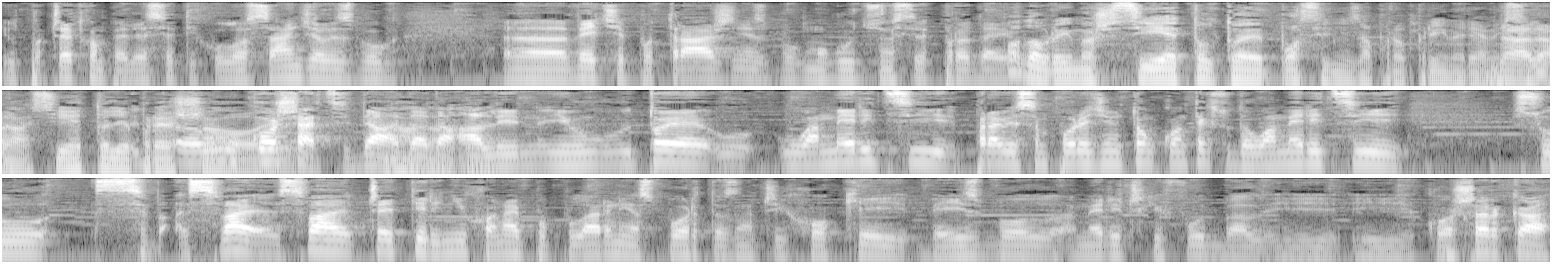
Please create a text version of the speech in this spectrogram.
ili početkom 50-ih u Los Angeles zbog uh, veće potražnje, zbog mogućnosti da prodaju Pa dobro, imaš Seattle, to je posljednji zapravo primjer, ja mislim, da, Da, da. da. Seattle je prešao... u košarci, da, da, da, ali i u, to je u, u Americi, pravio sam poređenje u tom kontekstu da u Americi su sva, sva, sva četiri njihova najpopularnija sporta, znači hokej, bejsbol, američki futbal i, i košarka,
